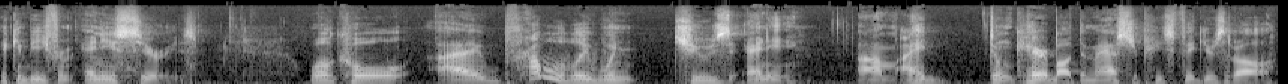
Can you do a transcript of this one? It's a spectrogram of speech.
It can be from any series. Well, Cole, I probably wouldn't choose any. Um, I don't care about the masterpiece figures at all.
